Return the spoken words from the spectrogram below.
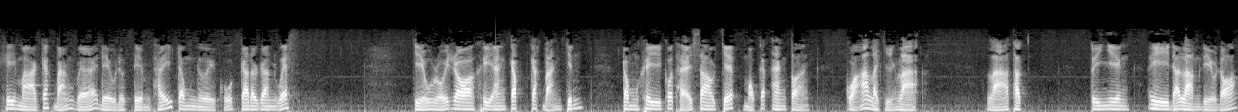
khi mà các bản vẽ đều được tìm thấy trong người của Cadogan West? Chịu rủi ro khi ăn cắp các bản chính, trong khi có thể sao chép một cách an toàn, quả là chuyện lạ. Lạ thật. Tuy nhiên, y đã làm điều đó.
